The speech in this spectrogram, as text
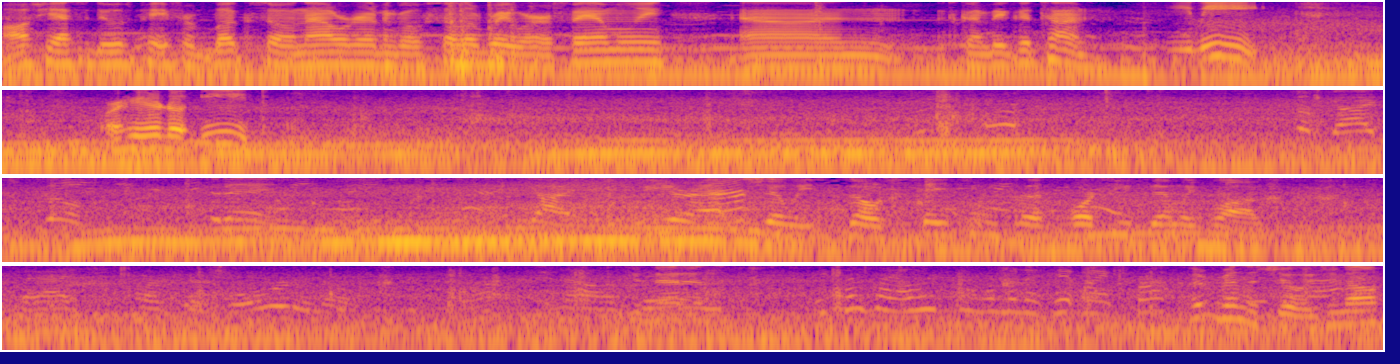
All she has to do is pay for books. So now we're gonna go celebrate with her family, and it's gonna be a good time. Baby, we're here to eat. Up, guys? So, today, guys, we are at Chili's, so stay tuned for the Ortiz family vlogs. Forward or no? Get that in. Because I always think I'm gonna hit my front. Never been to Chili's, you know?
